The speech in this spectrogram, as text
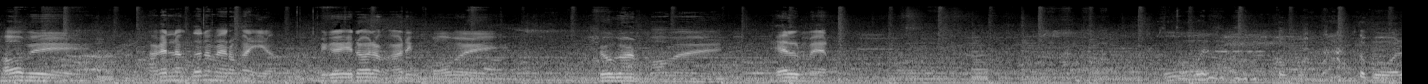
Chowby. Akin lang to na meron kaya. Bigay ito ng ating mommy. Sugar mommy. Helmet. Tubol. Tubol.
